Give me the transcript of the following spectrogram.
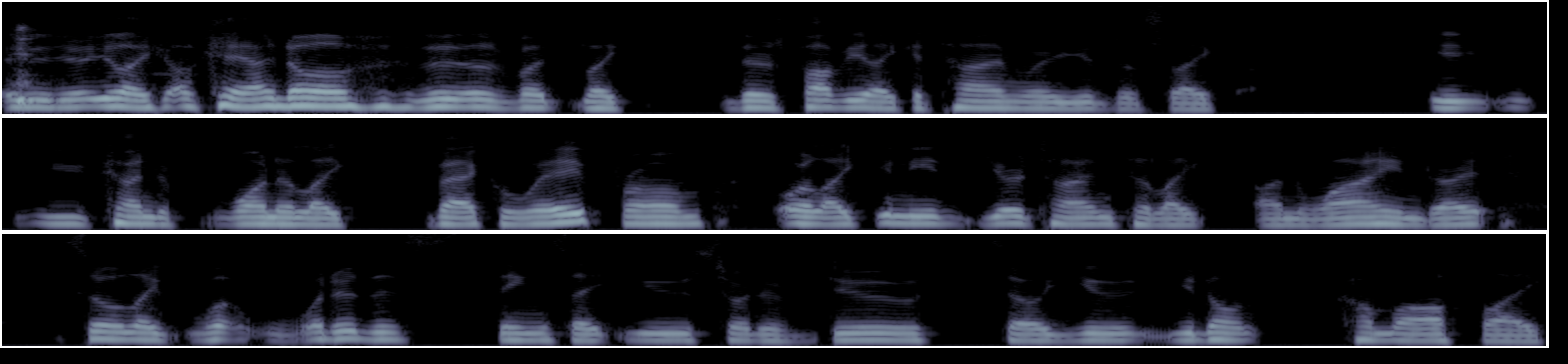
and you're, you're like, okay, I know, but like there's probably like a time where you just like you you kind of want to like back away from or like you need your time to like unwind right? So like what what are the things that you sort of do so you you don't come off like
